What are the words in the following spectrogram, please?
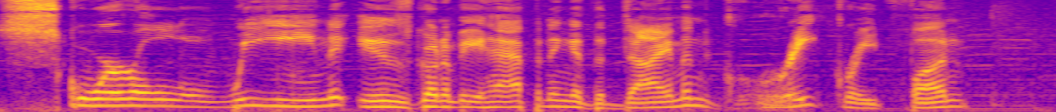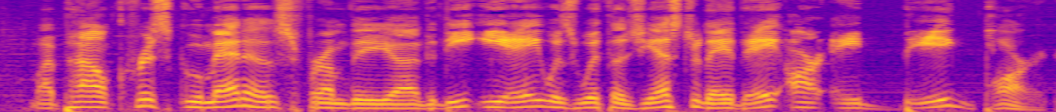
Squirrelween is going to be happening at the Diamond. Great, great fun. My pal Chris Gumenes from the uh, the DEA was with us yesterday. They are a big part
